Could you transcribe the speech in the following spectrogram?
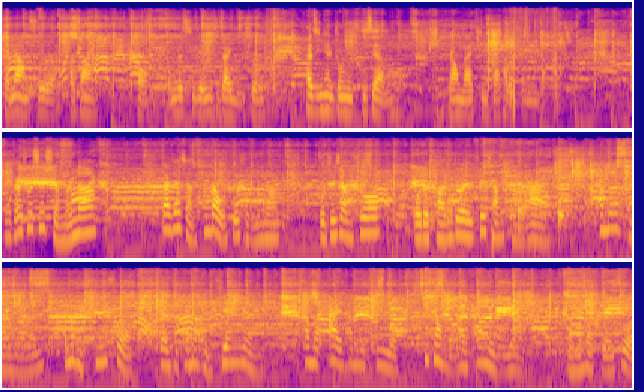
前两次好像哦，我们的琪姐一直在隐身，她今天终于出现了，让我们来听一下她的声音吧。我该说些什么呢？大家想听到我说什么呢？我只想说，我的团队非常可爱，他们很难，他们很青涩，但是他们很坚韧，他们爱他们的事业，就像我爱他们一样。我们会合作，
